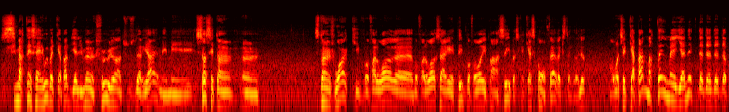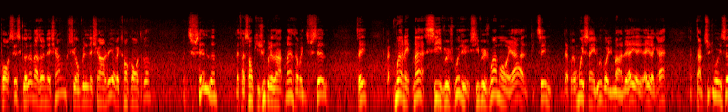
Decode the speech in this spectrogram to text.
si Martin Saint-Louis va être capable d'y allumer un feu là, en dessous du derrière, mais, mais ça, c'est un, c'est un joueur qui va falloir, euh, va falloir s'arrêter, il va falloir y penser, parce que qu'est-ce qu'on fait avec ce gars-là? On va être capable, Martin ou Yannick, de, de, de, de passer ce gars-là dans un échange, si on veut l'échanger avec son contrat? être difficile, là. La façon qu'il joue présentement, ça va être difficile. Fait moi, honnêtement, s'il veut jouer s'il veut jouer à Montréal, puis tu sais, d'après moi, Saint-Louis va lui demander Hey, hey, le grand, tentes-tu de jouer ici?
